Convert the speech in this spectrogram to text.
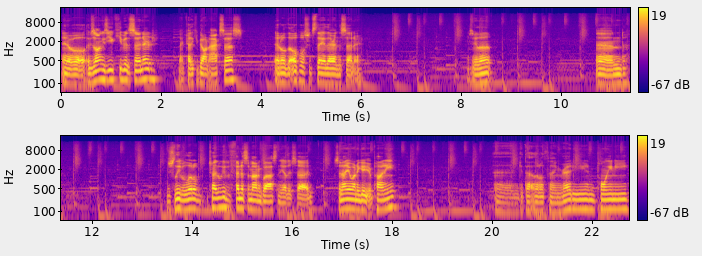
and it will, as long as you keep it centered, like try to keep it on axis, it'll, the opal should stay there in the center. You see that? And just leave a little, try to leave the thinnest amount of glass on the other side. So now you want to get your punty and get that little thing ready and pointy.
